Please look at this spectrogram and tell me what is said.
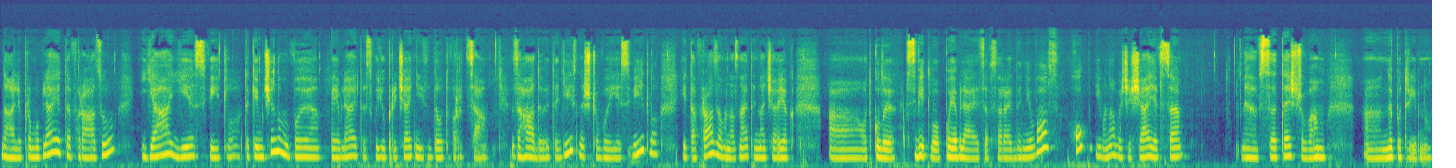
Далі промовляєте фразу Я є світло. Таким чином ви виявляєте свою причетність до Творця. Згадуєте дійсно, що ви є світло, і та фраза, вона, знаєте, наче як а, от коли світло появляється всередині вас, хоп, і вона вичищає все, е, все те, що вам а, не потрібно.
